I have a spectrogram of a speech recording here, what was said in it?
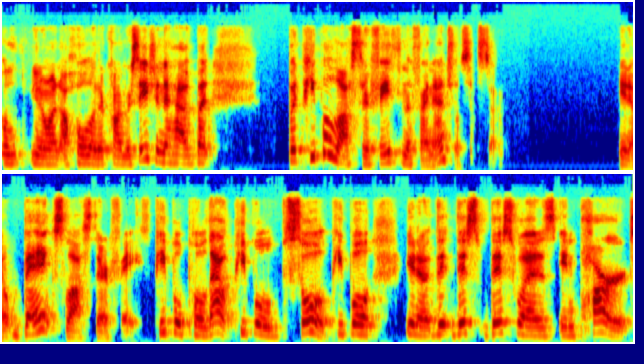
you know a whole other conversation to have but but people lost their faith in the financial system. You know banks lost their faith. People pulled out. People sold. People you know th- this this was in part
